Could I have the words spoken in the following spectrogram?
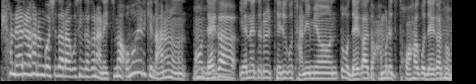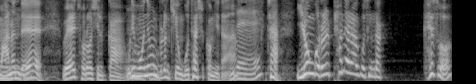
편애를 하는 것이다라고 생각은 안 했지만 어 이렇게 나는 음. 어 내가 얘네들을 데리고 다니면 또 내가 더 아무래도 더 하고 내가 음. 더 많은데 왜 저러실까? 우리 부모님은 물론 기억 못 하실 겁니다. 네. 자, 이런 거를 편애라고 생각 해서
